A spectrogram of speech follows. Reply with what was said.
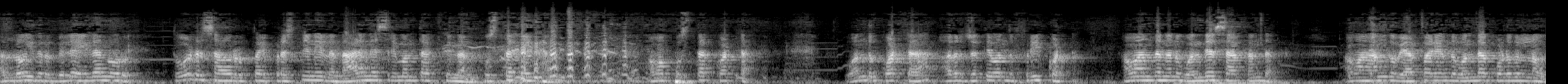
ಅಲ್ಲೋ, ಇದ್ರ ಬೆಲೆ ಐದನೂರು. ತೋಡ್ರಿ ಸಾವಿರ ರೂಪಾಯಿ, ಪ್ರಶ್ನೆನೇ ಇಲ್ಲ. ನಾಳೆನೇ ಶ್ರೀಮಂತ ಆಗ್ತೀನಿ ನಾನು. ಪುಸ್ತಕ ಅವ ಪುಸ್ತಕ ಕೊಟ್ಟ. ಒಂದು ಕೊಟ್ಟ, ಅದ್ರ ಜೊತೆ ಒಂದು ಫ್ರೀ ಕೊಟ್ಟ. ಅವ ಅಂದ, ನನಗೆ ಒಂದೇ ಸಾಕಂದ ಅವ ಹಂಗ ವ್ಯಾಪಾರಿ ಅಂದ ಒಂದ ಕೊಡೋದಿಲ್ಲ ನಾವು.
